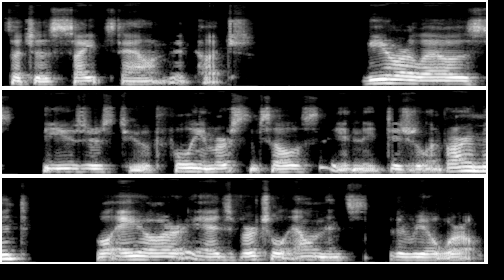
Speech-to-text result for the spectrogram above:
such as sight, sound, and touch. VR allows the users to fully immerse themselves in the digital environment, while AR adds virtual elements to the real world.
